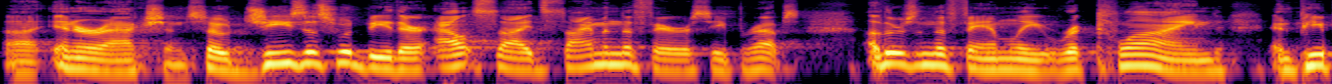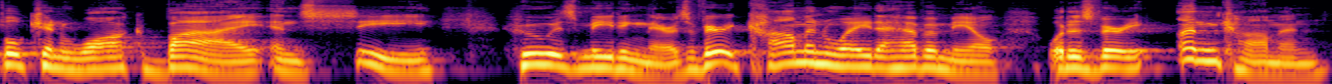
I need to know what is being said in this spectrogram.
uh, interaction. So jesus would be there outside simon the pharisee perhaps others in the family reclined and people can walk by and see who is meeting there. It's a very common way to have a meal. What is very uncommon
